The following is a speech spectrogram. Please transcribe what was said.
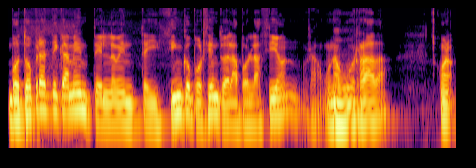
Votó prácticamente el 95% de la población, o sea, una burrada. Bueno,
